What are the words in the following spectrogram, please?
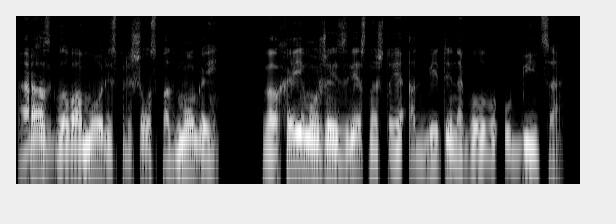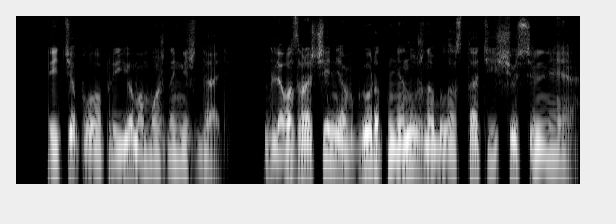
А раз глава Морис пришел с подмогой, Валхаиму уже известно, что я отбитый на голову убийца, и теплого приема можно не ждать. Для возвращения в город мне нужно было стать еще сильнее.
